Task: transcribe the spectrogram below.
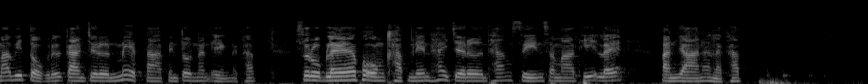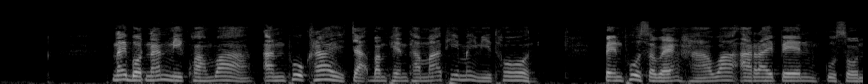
มวิตก หรือการเจริญเมตตาเป็นต้นนั่นเองนะครับ สรุปแล้วพระองค์ขับเน้นให้เจริญทั้งศีลสมาธิและปัญญานั่นแหละครับ ในบทนั้นมีความว่าอันผู้ใคร่จะบำเพ็ญธรรมะที่ไม่มีโทษ เป็นผู้สแสวงหาว่าอะไรเป็นกุศล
